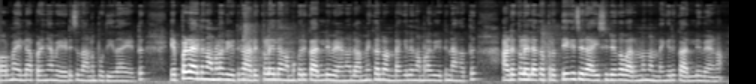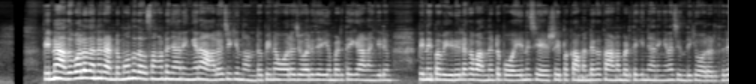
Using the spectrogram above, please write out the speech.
ഓർമ്മയില്ല. അപ്പോഴും ഞാൻ മേടിച്ചതാണ് പുതിയതായിട്ട്. എപ്പോഴായാലും നമ്മളെ വീട്ടിൽ അടുക്കളയിൽ നമുക്കൊരു കല്ല് വേണമല്ലോ. അമ്മിക്കല്ലുണ്ടെങ്കിൽ നമ്മളെ വീട്ടിനകത്ത് അടുക്കളയിലൊക്കെ പ്രത്യേകിച്ച് ഒരു ഐശ്വര്യമൊക്കെ വരണമെന്നുണ്ടെങ്കിൽ ഒരു കല്ല് വേണം. പിന്നെ അതുപോലെ തന്നെ രണ്ട് മൂന്ന് ദിവസം കൊണ്ട് ഞാൻ ഇങ്ങനെ ആലോചിക്കുന്നുണ്ട്. പിന്നെ ഓരോ ജോലി ചെയ്യുമ്പോഴത്തേക്കാണെങ്കിലും പിന്നെ ഇപ്പോൾ വീഡിയോയിലൊക്കെ വന്നിട്ട് പോയതിന് ശേഷം ഇപ്പോൾ കമന്റൊക്കെ കാണുമ്പോഴത്തേക്കും ഞാനിങ്ങനെ ചിന്തിക്കും ഓരോരുത്തർ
